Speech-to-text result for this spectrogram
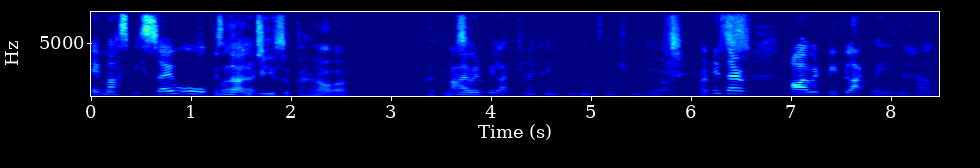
It must be so awkward. Isn't that an abuse of power? I think I so. would be like, can I claim compensation? Yeah. Is there? I would be blackmailing the hell.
